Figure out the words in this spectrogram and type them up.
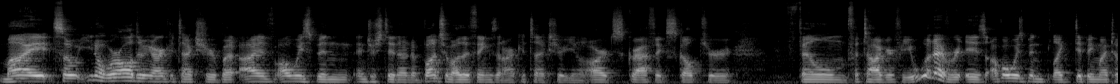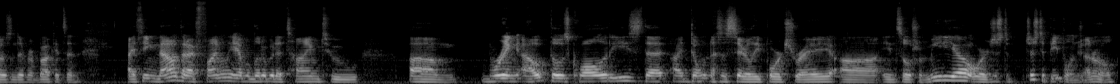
my so you know we're all doing architecture, but I've always been interested in a bunch of other things in architecture. You know, arts, graphics, sculpture, film, photography, whatever it is. I've always been like dipping my toes in different buckets, and I think now that I finally have a little bit of time to um, bring out those qualities that I don't necessarily portray uh, in social media or just to, just to people in general.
